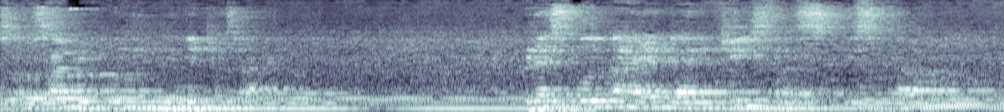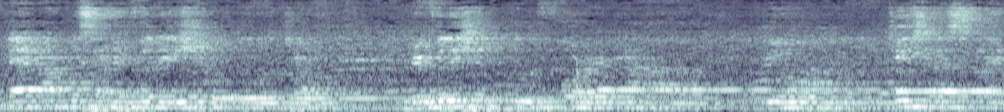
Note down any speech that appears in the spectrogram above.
So sabi po ng Tito Jun sa akin, blessed po tayo dahil Jesus is the, kaya po sa Revelation 2, John, Revelation 2, 4 na yung Jesus my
